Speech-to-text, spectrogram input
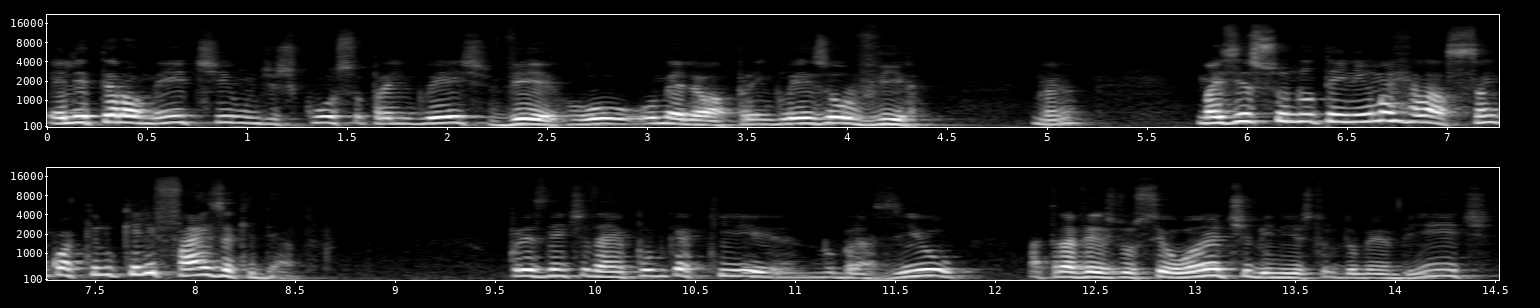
é literalmente um discurso para inglês ver, ou, ou melhor, para inglês ouvir. Né? Mas isso não tem nenhuma relação com aquilo que ele faz aqui dentro. presidente da República aqui no Brasil, através do seu anti-ministro do Meio Ambiente,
